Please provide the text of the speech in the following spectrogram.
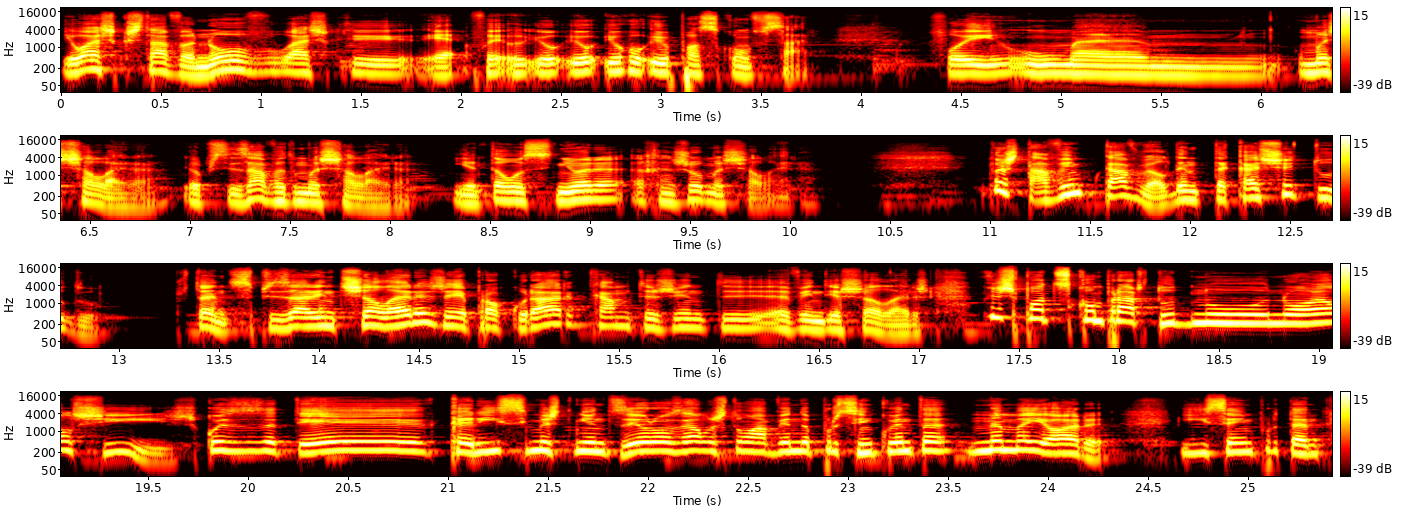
Eu acho que estava novo, acho que. É, foi, eu, eu, eu, eu, posso confessar. Foi uma, uma chaleira. Eu precisava de uma chaleira. E então a senhora arranjou uma chaleira. Mas estava impecável, dentro da caixa e tudo. Portanto, se precisarem de chaleiras, é procurar, que há muita gente a vender chaleiras. Mas pode-se comprar tudo no, no OLX. Coisas até caríssimas, 500 euros, elas estão à venda por 50 na maior. E isso é importante.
